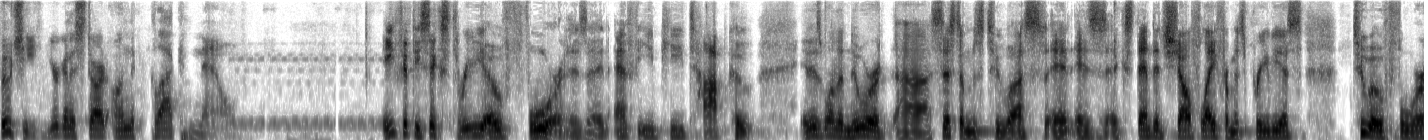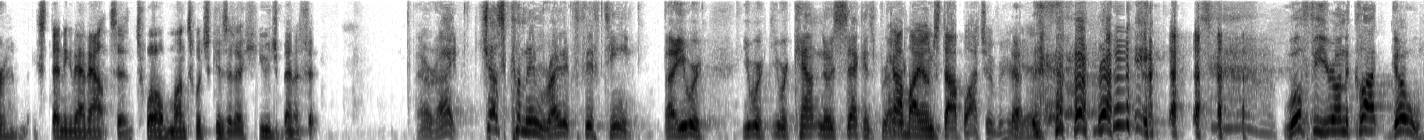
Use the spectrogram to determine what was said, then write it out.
Bucci, you're going to start on the clock now. 856304 is an FEP top coat. It is one of the newer uh, systems to us. It is extended shelf life from its previous 204, extending that out to 12 months, which gives it a huge benefit. All right, just coming in right at 15. Uh, you were you were you were counting those seconds, brother. Got my own stopwatch over here. Yeah. Right. Wolfie, you're on the clock. Go.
